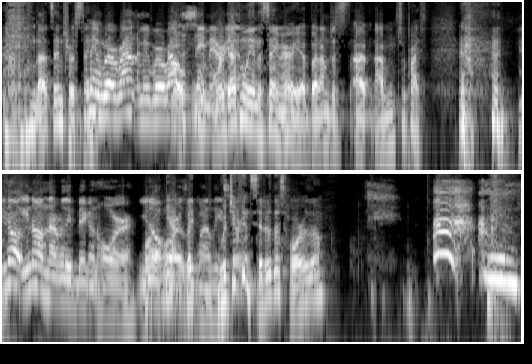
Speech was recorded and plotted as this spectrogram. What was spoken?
that's interesting. I mean, we're around. I mean, we're around oh, the same we're, area. we're definitely in the same area, but I'm just I, I'm surprised. You know, you know, I'm not really big on horror. You know, horror is like my least. Would you favorite. consider this horror though? Ah, I mean,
